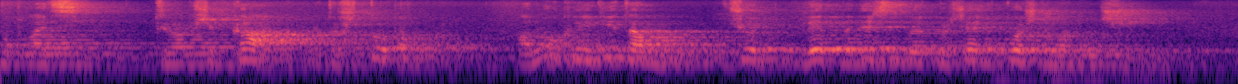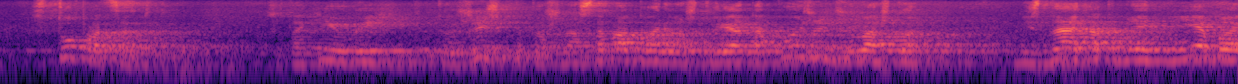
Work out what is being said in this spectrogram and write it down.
воплоти? Ты вообще как? Это что такое? А ну-ка иди там, что, лет на 10 будет причастие, точно отучи. Сто процентов. За такие грехи. Это жизнь, потому что она сама говорила, что я такой жизнь жила, что не знаю, как у меня небо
